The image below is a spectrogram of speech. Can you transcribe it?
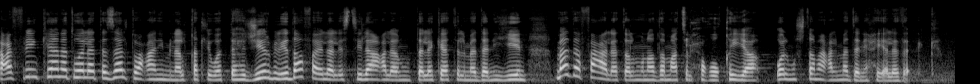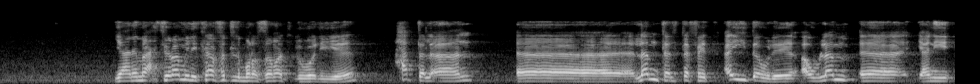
عفرين كانت ولا تزال تعاني من القتل والتهجير بالإضافة إلى الاستيلاء على ممتلكات المدنيين. ماذا فعلت المنظمات الحقوقية والمجتمع المدني حيال ذلك؟ يعني مع احترامي لكافة المنظمات الدولية حتى الآن آه لم تلتفت أي دولة أو لم آه يعني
